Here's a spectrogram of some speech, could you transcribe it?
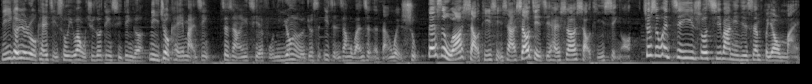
你一个月如果可以挤出一万五去做定期定额，你就可以买进这张 ETF，你拥有的就是一整张完整的单位数。但是我要小提醒一下，小姐姐还是要小提醒哦，就是会建议说七八年级生不要买。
